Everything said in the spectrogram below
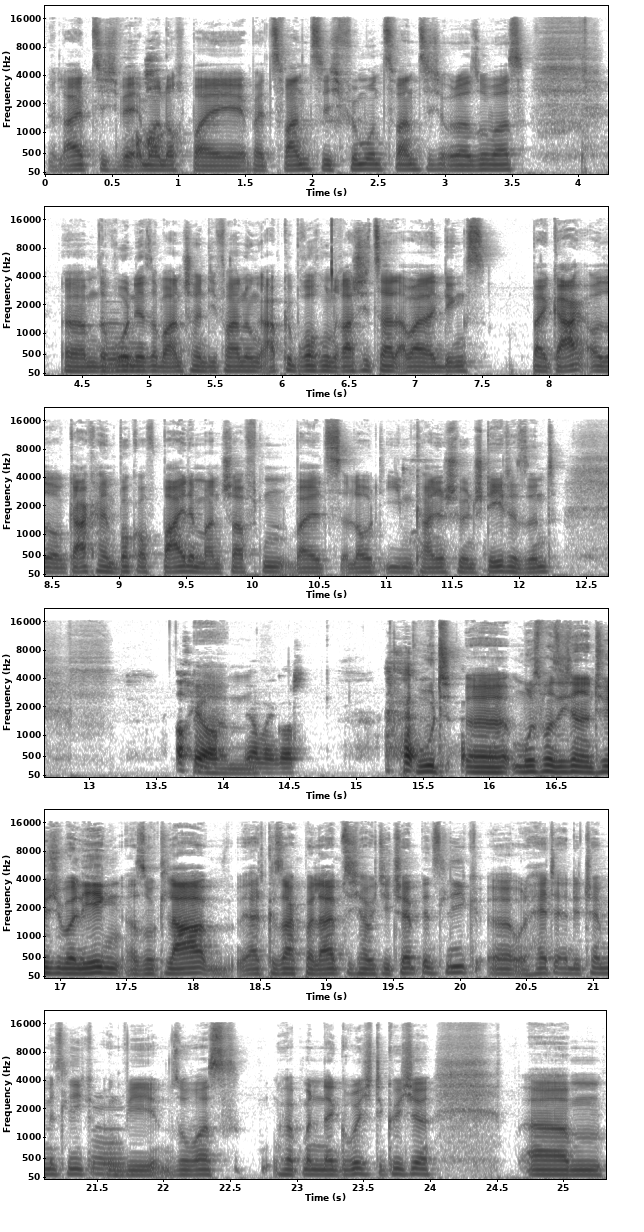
Leipzig wäre immer noch bei, bei 20, 25 oder sowas. Ähm, da mhm. wurden jetzt aber anscheinend die Verhandlungen abgebrochen und Rashica hat aber allerdings bei gar, also gar keinen Bock auf beide Mannschaften, weil es laut ihm keine schönen Städte sind. Ach ja, ähm, ja, mein Gott. Gut, äh, muss man sich dann natürlich überlegen. Also klar, er hat gesagt, bei Leipzig habe ich die Champions League äh, oder hätte er die Champions League. Mhm. Irgendwie sowas hört man in der Gerüchteküche. Ähm,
